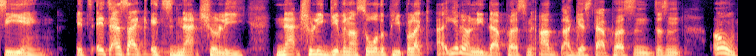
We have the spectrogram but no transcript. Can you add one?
seeing. It's it's as like it's naturally naturally given us all the people like "Ah, you don't need that person. I, I guess that person doesn't. Oh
